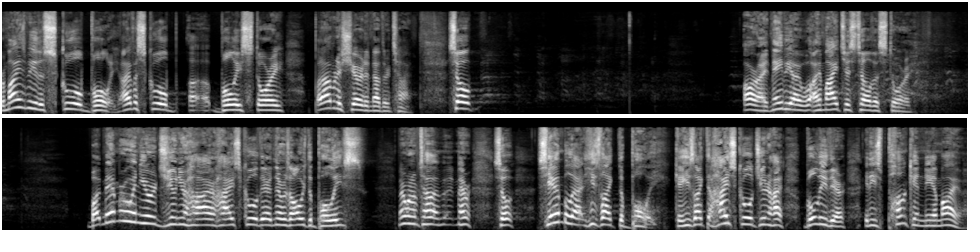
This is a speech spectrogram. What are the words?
Reminds me of the school bully. I have a school uh, uh bully story, but I'm going to share it another time. So, all right, maybe I, I might just tell this story. But remember when you were in junior high or high school there, and there was always the bullies? Remember what I'm talking Remember? So, Sanballat, he's like the bully. Okay, he's like the high school, junior high bully there, and he's punking Nehemiah.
